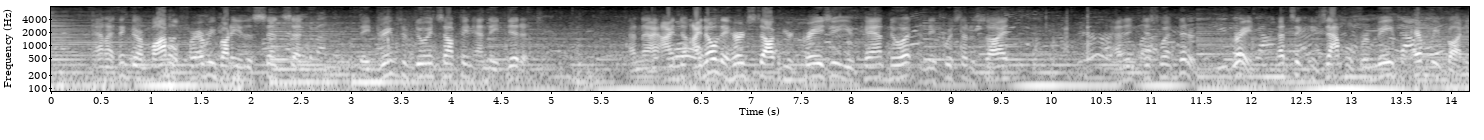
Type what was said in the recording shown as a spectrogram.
And I think they're a model for everybody in the sense that they dreamed of doing something and they did it. And I, I, know, I know they heard stuff, you're crazy, you can't do it, and they pushed it aside, and it just went and did it. Great. That's an example for me, for everybody.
